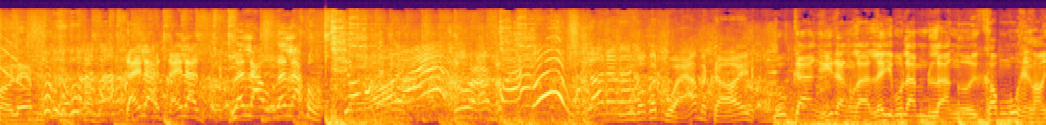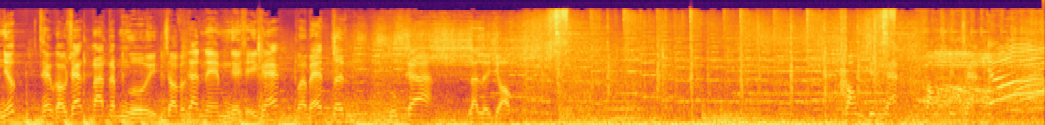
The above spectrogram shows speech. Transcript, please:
mờ lem. Đẩy lên đẩy lên lên lầu lên lầu. Đúng hả? Lên lên Chưa có kết quả mà trời. Buka nghĩ rằng là lê dị vũ lâm là người không muốn hẹn hò nhất. Theo khảo sát 300 người so với các anh em nghệ sĩ khác. Và bé tin buka là lựa chọn. Không chính xác không chính xác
